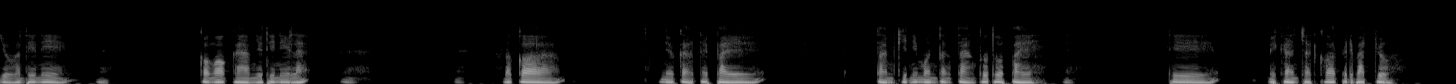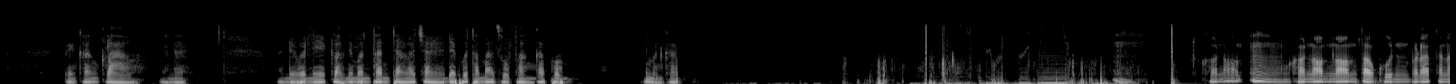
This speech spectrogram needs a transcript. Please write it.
อยู่กันที่นี่ ก็งอกงามอยู่ที่นี่แล้ว แล้วก็มีโอกาสได้ไปตามกิจนิมนต์ต่างๆ ทั่วๆไป ที่มีการจัดคอร์สปฏิบัติอยู่ เป็นครั้งกล่าวอย่างนะเดี๋ยววันนี้กลับนิมนต์ท่านจารชัยได้พุทธธรรมะสู่ฟังครับผม นิมนต์ครับขอน้อมขอน้อมน้อมต่อคุณพระรัตน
